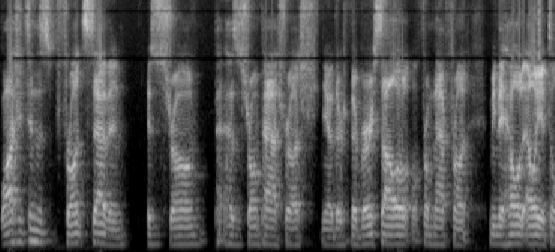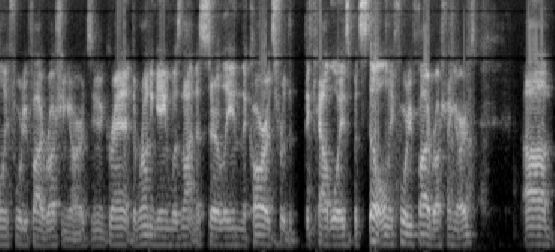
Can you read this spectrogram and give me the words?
Washington's front seven is strong, has a strong pass rush. You know, they're they're very solid from that front. I mean, they held Elliott to only 45 rushing yards. You know, granted, the running game was not necessarily in the cards for the, the Cowboys, but still only 45 rushing yards. Um,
